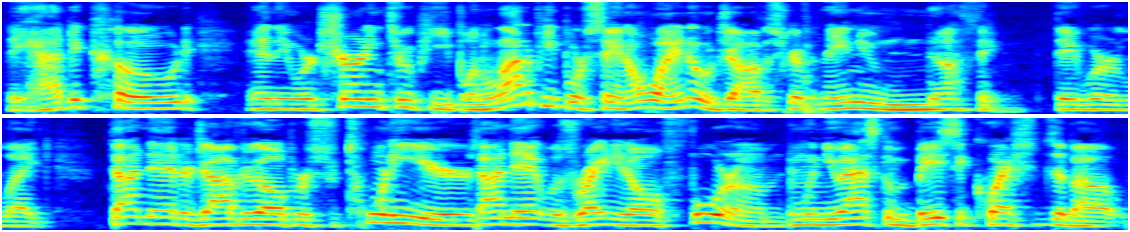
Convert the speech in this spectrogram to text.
They had to code and they were churning through people. And a lot of people are saying, oh, I know JavaScript. And they knew nothing. They were like, .NET or Java developers for 20 years. .NET was writing it all for them. And when you ask them basic questions about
